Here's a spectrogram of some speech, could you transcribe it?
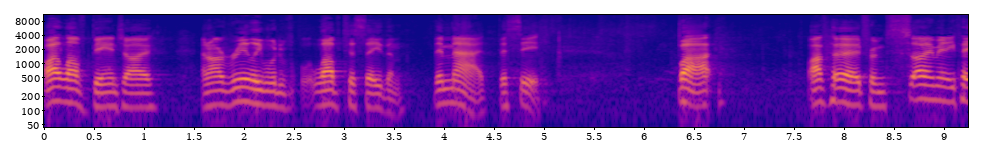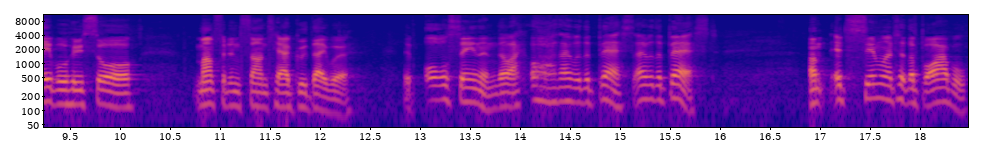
I love banjo, and I really would have loved to see them. They're mad. They're sick. But I've heard from so many people who saw Mumford and Sons how good they were. They've all seen them. They're like, oh, they were the best. They were the best. Um, it's similar to the Bible.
